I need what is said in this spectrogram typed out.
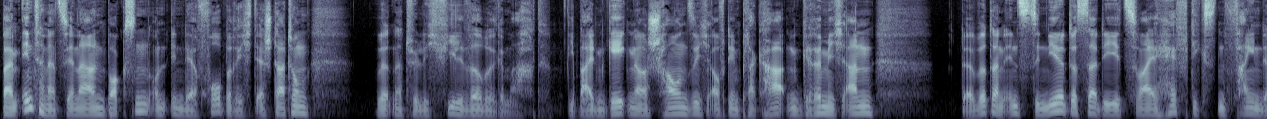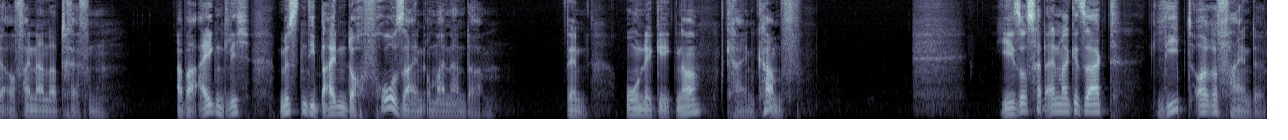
Beim internationalen Boxen und in der Vorberichterstattung wird natürlich viel Wirbel gemacht. Die beiden Gegner schauen sich auf den Plakaten grimmig an, da wird dann inszeniert, dass da die zwei heftigsten Feinde aufeinandertreffen. Aber eigentlich müssten die beiden doch froh sein umeinander. Denn ohne Gegner kein Kampf. Jesus hat einmal gesagt, liebt eure Feinde.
